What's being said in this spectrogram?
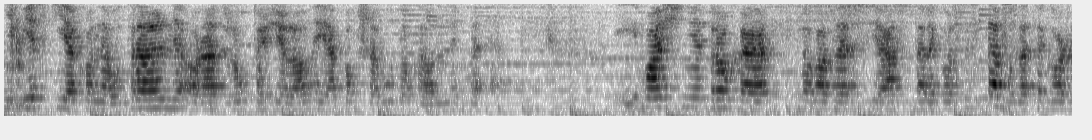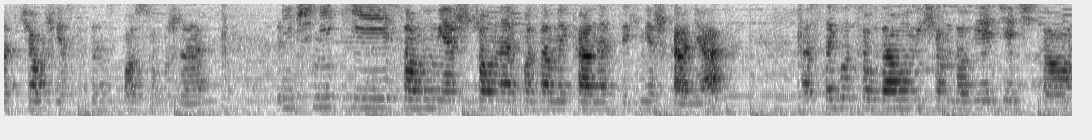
niebieski jako neutralny oraz żółto-zielony jako przewód ochronny PE. I właśnie trochę nowa wersja starego systemu, dlatego że wciąż jest w ten sposób, że liczniki są umieszczone pozamykane w tych mieszkaniach. A z tego co udało mi się dowiedzieć, to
